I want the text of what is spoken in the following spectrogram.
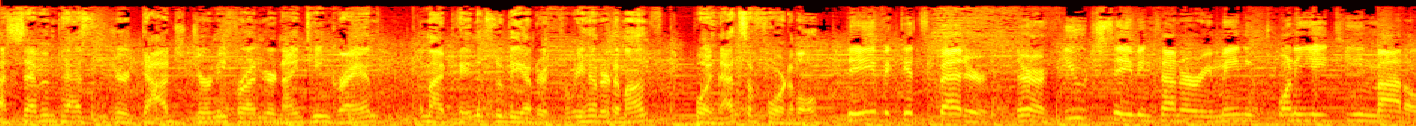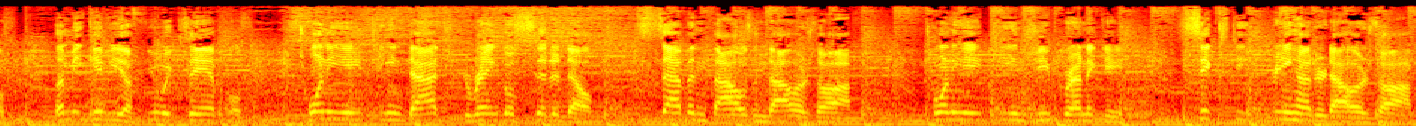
A seven passenger Dodge Journey for under 19 grand? And my payments would be under 300 a month? Boy, that's affordable. Dave, it gets better. There are huge savings on our remaining 2018 models. Let me give you a few examples. 2018 Dodge Durango Citadel, $7,000 off. 2018 Jeep Renegade, $6,300 off.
